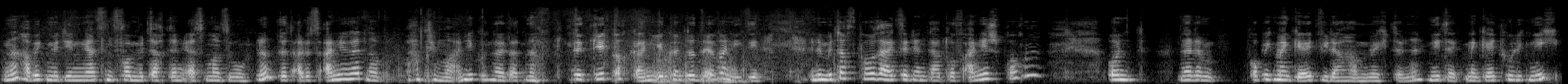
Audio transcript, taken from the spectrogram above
ne, habe ich mir den ganzen Vormittag dann erstmal so ne, das alles angehört. Na, habt ihr mal angeguckt und gesagt, na, das geht doch gar nicht, ihr könnt das selber nicht sehen. In der Mittagspause hat sie dann darauf angesprochen und na, dann, ob ich mein Geld wieder haben möchte. Ne? Nee, mein Geld hole ich nicht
